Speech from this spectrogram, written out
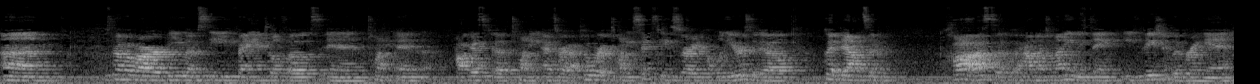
Um, some of our BUMC financial folks in 20, in August of 20, I'm sorry, October of 2016, starting a couple of years ago, put down some costs of how much money we think each patient would bring in.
